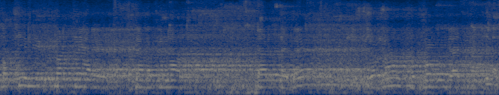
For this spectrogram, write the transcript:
Інформаційні партнери телеканал РТБ. Журнал Футбол 5 на 5.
